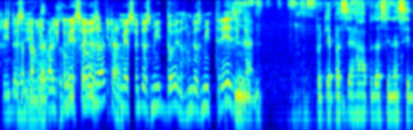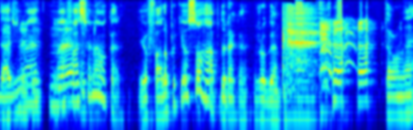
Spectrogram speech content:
Que em Já 2000, tá com quase ele, começou em, 30 já, ele cara. começou em 2002, nós estamos em 2013, cara. Porque pra ser rápido assim nessa idade não é, não é É. fácil não, cara. Eu falo porque eu sou rápido, né, cara? Jogando. Então, né?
